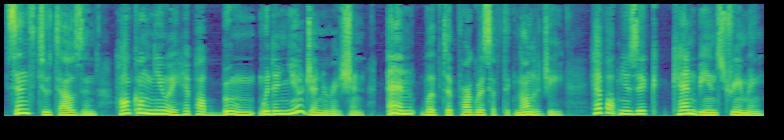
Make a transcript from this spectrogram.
Since 2000, Hong Kong knew a hip hop boom with a new generation, and with the progress of technology, hip hop music can be in streaming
